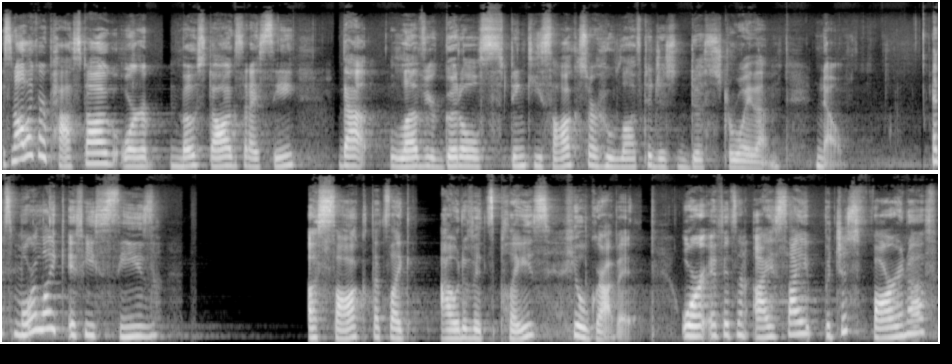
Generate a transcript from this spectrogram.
it's not like our past dog or most dogs that I see that love your good old stinky socks or who love to just destroy them. No. It's more like if he sees a sock that's like out of its place, he'll grab it. Or if it's an eyesight, but just far enough,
